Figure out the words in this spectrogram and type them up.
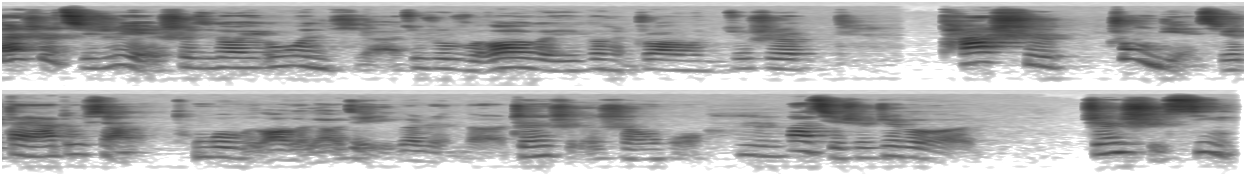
但是其实也涉及到一个问题啊，就是 vlog 一个很重要的问题，就是它是重点，其实大家都想通过 vlog 了解一个人的真实的生活，嗯那其实这个真实性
